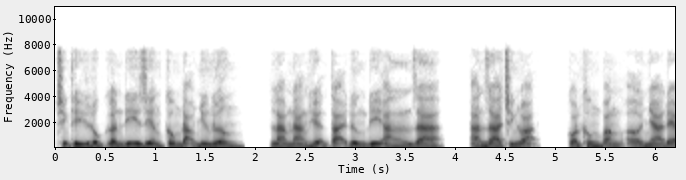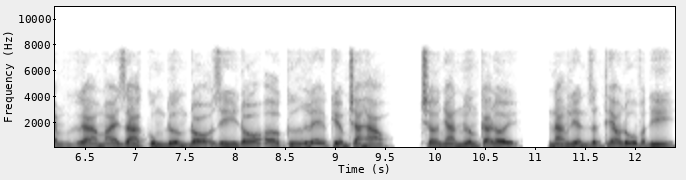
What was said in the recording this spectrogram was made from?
Trịnh thị lúc gần đi riêng công đạo như nương, làm nàng hiện tại đừng đi an ra, an ra chính loạn, còn không bằng ở nhà đem gà mái giả cùng đường đỏ gì đó ở cữ lễ kiểm tra hảo, chờ nhan nương cả đời, nàng liền dẫn theo đồ vật đi.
